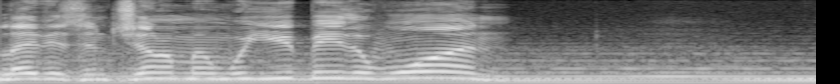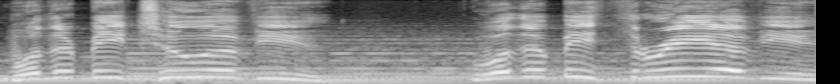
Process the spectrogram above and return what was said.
Ladies and gentlemen, will you be the one? Will there be two of you? Will there be three of you?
